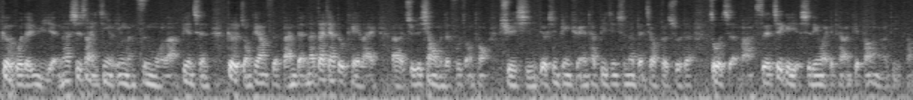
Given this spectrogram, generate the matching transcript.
各国的语言。那事实上已经有英文字幕了，变成各种各样子的版本。那大家都可以来呃，就是向我们的副总统学习流行病学，因为他毕竟是那本教科书的作者嘛。所以这个也是另外一个台可以帮忙的地方。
